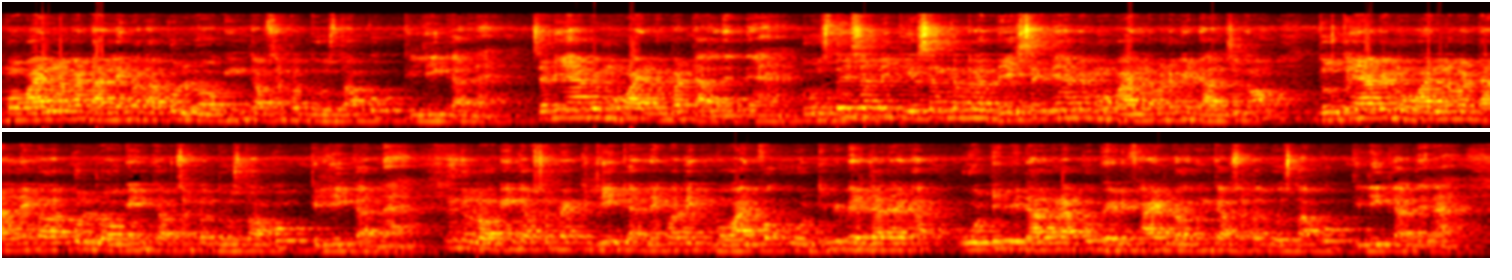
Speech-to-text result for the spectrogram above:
मोबाइल नंबर डालने के बाद आपको लॉगिन के ऑप्शन पर दोस्तों आपको क्लिक करना है। चलिए यहाँ पे मोबाइल नंबर डाल देते हैं। दोस्तों, इस एप्लीकेशन के अंदर देख सकते हैं, यहाँ पे मोबाइल नंबर में डाल चुका हूँ। दोस्तों, यहाँ पे मोबाइल नंबर डालने के बाद आपको लॉगिन के ऑप्शन पर दोस्तों आपको क्लिक करना है। लॉगिन के ऑप्शन पर क्लिक करने के बाद एक मोबाइल पर ओटीपी भेजा जाएगा। ओटीपी डालकर आपको वेरीफाइड लॉगिन के ऑप्शन पर दोस्तों आपको क्लिक कर देना है।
